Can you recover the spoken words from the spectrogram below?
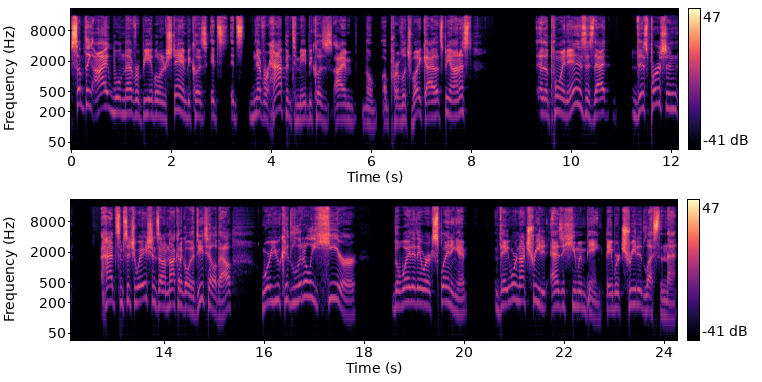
something I will never be able to understand because it's it's never happened to me because I'm a, a privileged white guy. Let's be honest. The point is, is that this person had some situations that I'm not going to go into detail about where you could literally hear the way that they were explaining it. They were not treated as a human being. They were treated less than that.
